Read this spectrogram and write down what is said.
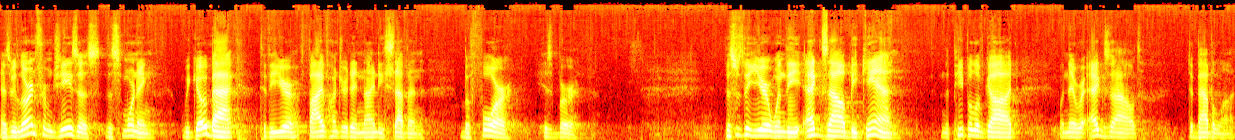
As we learn from Jesus this morning, we go back to the year 597 before his birth. This was the year when the exile began, and the people of God, when they were exiled to Babylon.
